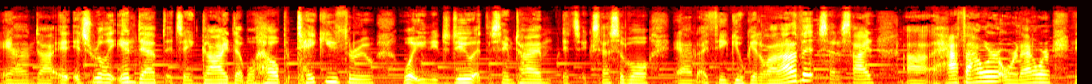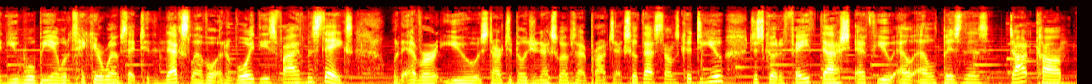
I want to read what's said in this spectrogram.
and uh, it, it's really in depth. It's a guide that will help take you through what you need to do. At the same time, it's accessible, and I think you'll get a lot out of it. Set aside uh, a half hour or an hour, and you will be able to take your website to the next level and avoid these five mistakes whenever you start to build your next website project. So if that sounds good to you, just go to faith-fullbusiness.com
